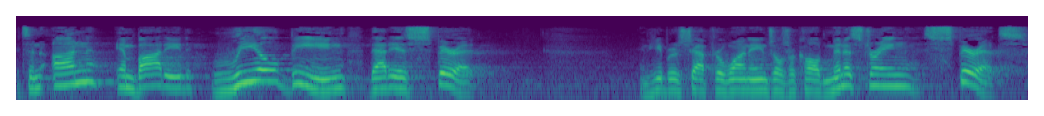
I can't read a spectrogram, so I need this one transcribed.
It's an unembodied, real being that is spirit. In Hebrews chapter 1, angels are called ministering spirits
